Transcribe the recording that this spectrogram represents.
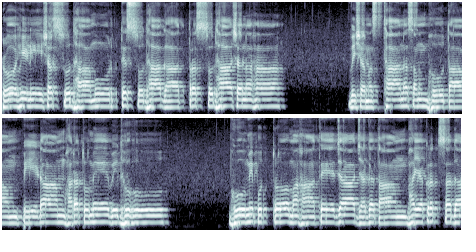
रोहिणीशः सुधामूर्तिः सुधागात्रः सुधाशनः। विषमस्थानसम्भूतां पीडां हरतु मे विधुः। भूमिपुत्रो महातेजा जगतां भयकृत्सदा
